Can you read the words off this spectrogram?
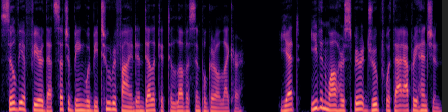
Sylvia feared that such a being would be too refined and delicate to love a simple girl like her. Yet, even while her spirit drooped with that apprehension,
